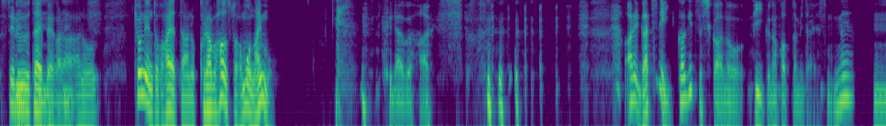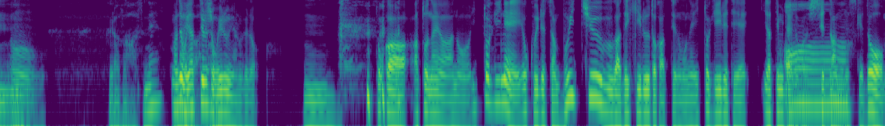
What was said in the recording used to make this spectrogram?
捨てるタイプやから、うんあの、去年とか流行ったあの、クラブハウスとかもうないもん。クラブハウス。あれ、ガチで1ヶ月しかあのピークなかったみたいですもんね。うん。うん。クラブハウスね。まあでもやってる人もいる。るんやろうけど。うん。とか、あとね、あの、一時ね、よく入れてたの VTube ができるとかっていうのもね、一時入れてやってみたりとかしてたんですけど、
